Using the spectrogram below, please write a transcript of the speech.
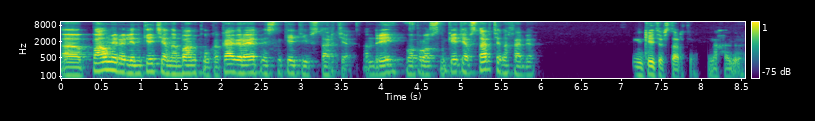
А, Палмер или Нкетия на банку? Какая вероятность Нкетии в старте? Андрей, вопрос. Нкетия в старте на хабе? Нкетти в старте на хабе.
